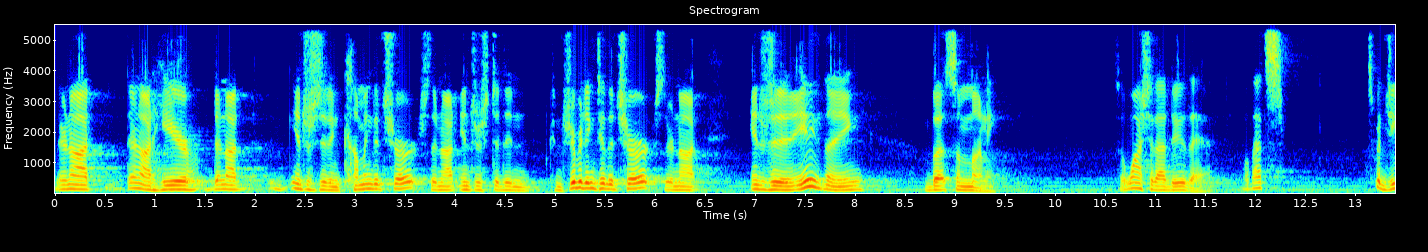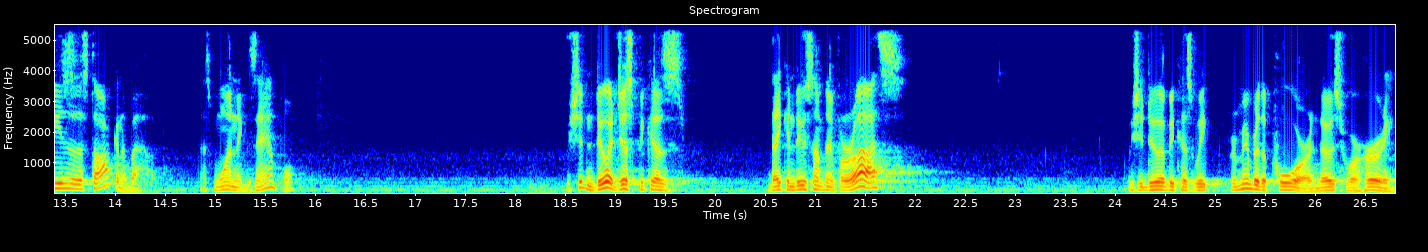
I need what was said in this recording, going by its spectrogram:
They're not, they're not here. They're not interested in coming to church. They're not interested in contributing to the church. They're not interested in anything but some money. So why should I do that? Well, that's, that's what Jesus is talking about. That's one example. We shouldn't do it just because they can do something for us. We should do it because we remember the poor and those who are hurting.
